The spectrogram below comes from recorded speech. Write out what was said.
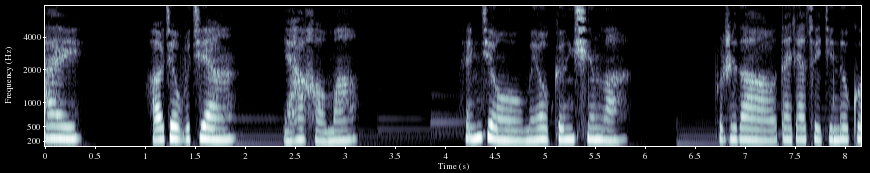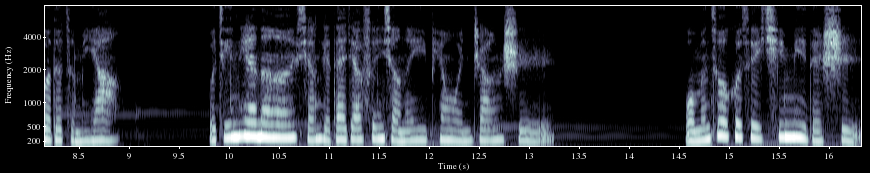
嗨，好久不见，你还好吗？很久没有更新了，不知道大家最近都过得怎么样？我今天呢，想给大家分享的一篇文章是：我们做过最亲密的事，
